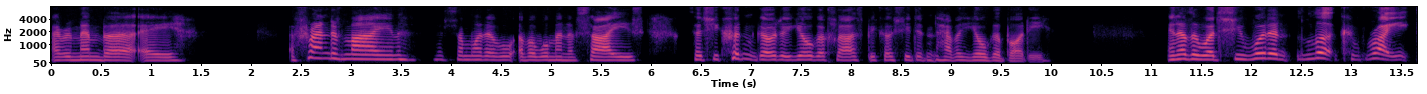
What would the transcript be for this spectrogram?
I remember a a friend of mine, somewhat of, of a woman of size, said she couldn't go to yoga class because she didn't have a yoga body. In other words, she wouldn't look right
